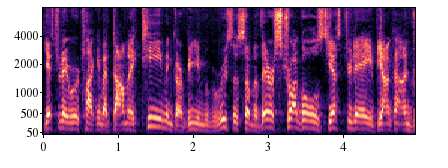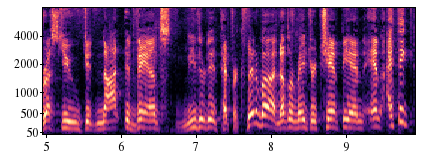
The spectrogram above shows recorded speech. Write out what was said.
Yesterday, we were talking about Dominic Thiem and Garbiñe Muguruza, some of their struggles. Yesterday, Bianca Andreescu did not advance. Neither did Petra Kvitova, another major champion. And I think,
